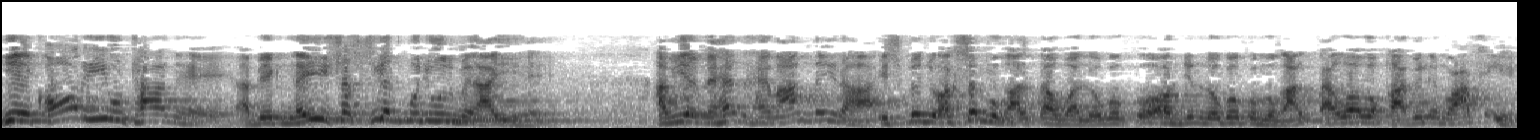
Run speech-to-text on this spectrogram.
یہ ایک اور ہی اٹھان ہے۔ اب ایک نئی شخصیت وجود میں آئی ہے۔ اب یہ محض حیوان نہیں رہا۔ اس میں جو اکثر مغالتا ہوا لوگوں کو اور جن لوگوں کو مغالتا ہوا وہ قابل معافی ہے۔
